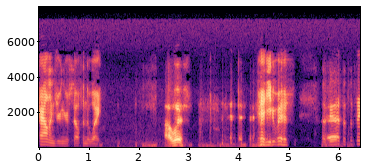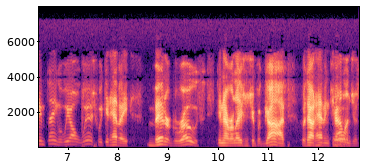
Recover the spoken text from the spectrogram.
challenging yourself in the weight? I wish. you wish. See, that's the same thing. We all wish we could have a better growth in our relationship with God without having challenges.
